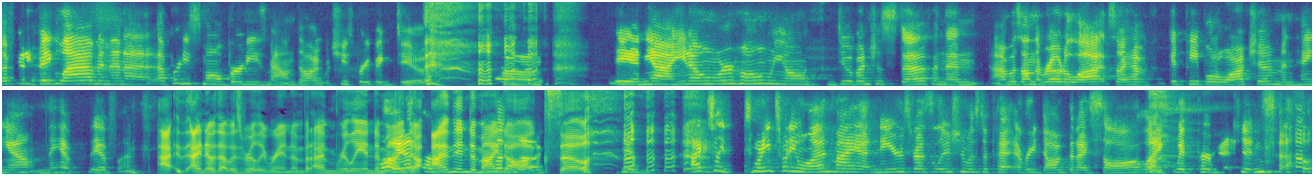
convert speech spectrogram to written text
I've got a big lab and then a, a pretty small Bernese Mountain Dog, but she's pretty big too. um, and yeah, you know, when we're home, we all do a bunch of stuff, and then I was on the road a lot, so I have good people to watch them and hang out, and they have they have fun. I, I know that was really random, but I'm really into Oh, my dog. I'm into my dog, dogs. so Actually, 2021, my uh, New Year's resolution was to pet every dog that I saw, like with permission. So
